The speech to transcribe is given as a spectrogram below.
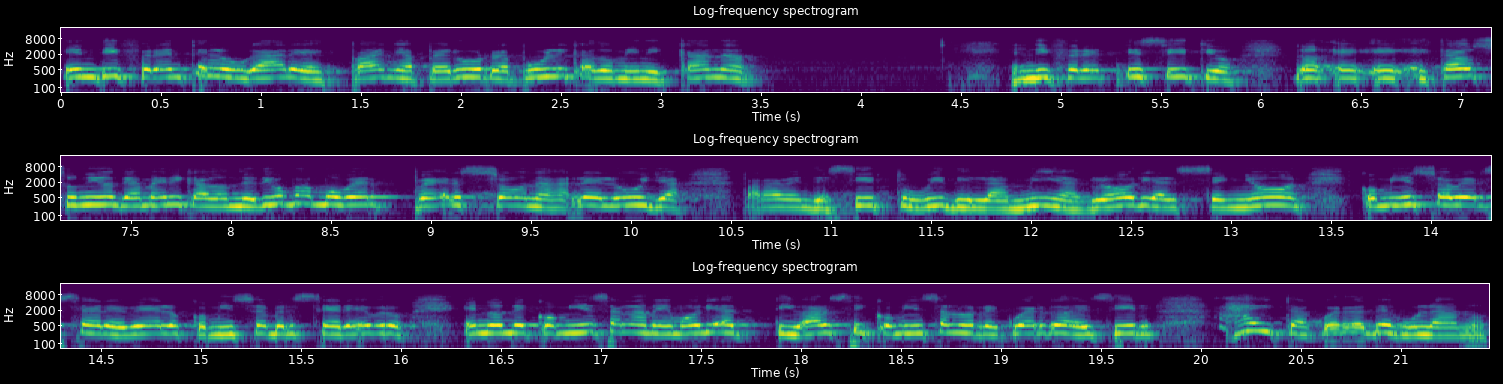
en diferentes lugares, España, Perú, República Dominicana en diferentes sitios, en Estados Unidos de América, donde Dios va a mover personas, aleluya, para bendecir tu vida y la mía. Gloria al Señor. Comienzo a ver cerebelos, comienzo a ver cerebro, en donde comienza la memoria a activarse y comienzan los recuerdos a decir, ay, ¿te acuerdas de Julano?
